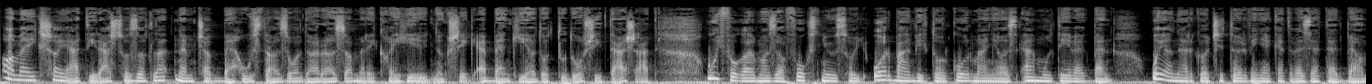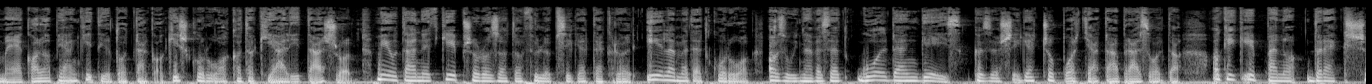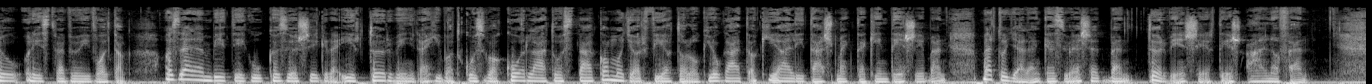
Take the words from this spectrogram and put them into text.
amelyik saját írást hozott le, nem csak behúzta az oldalra az amerikai hírügynökség ebben kiadott tudósítását. Úgy fogalmazza a Fox News, hogy Orbán Viktor kormánya az elmúlt években olyan erkölcsi törvényeket vezetett be, amelyek alapján kitiltották a kiskorúakat a kiállításról. Miután egy képsorozat a Fülöp-szigetekről élemedett korúak, az úgynevezett Golden Gaze közösség egy csoportját ábrázolta, akik éppen a drag show résztvevői voltak. Az LMBTQ közösségre írt törvényre hivatkozva korlátozták a magyar fiatalok jogát a kiállítás megtekintésében, mert hogy ellenkező esetben törvénysértés állna fenn.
